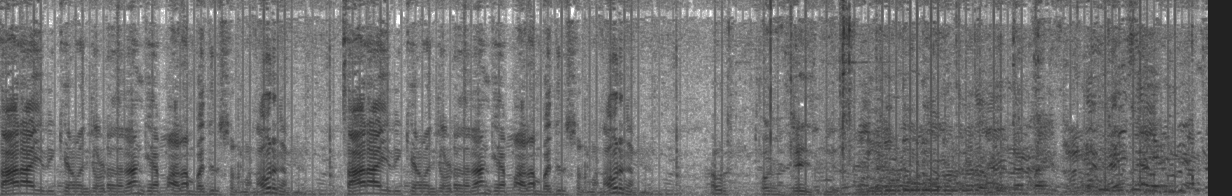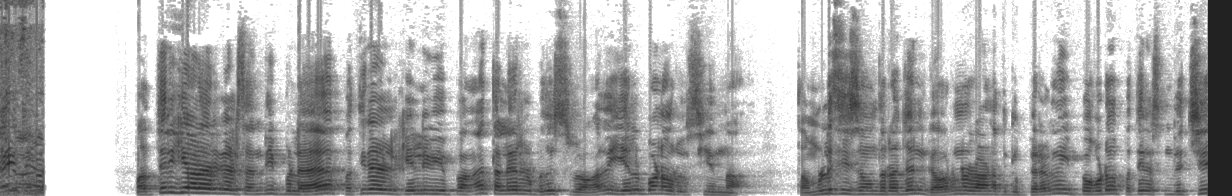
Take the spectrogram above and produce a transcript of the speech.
சாராய விற்கிறவன் சொல்றதெல்லாம் கேட்பா அதெல்லாம் பதில் சொல்லணும் அவருங்க. சாராய விற்கிறவன் சொல்றதெல்லாம் கேட்பா அதெல்லாம் பதில் சொல்லணும் அவருங்க. அவர். பத்திரிகையாளர்கள் சந்திப்புல பத்திரிகையாளர்கள் கேள்வி வைப்பாங்க தலைவர்கள் பதில் சொல்லுவாங்க. அது இயல்பான ஒரு விஷயம்தான். தமிழிசை சவுந்தரராஜன் கவர்னர் ஆனதுக்கு பிறகு இப்ப கூட பத்திரிகை சந்திச்சு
